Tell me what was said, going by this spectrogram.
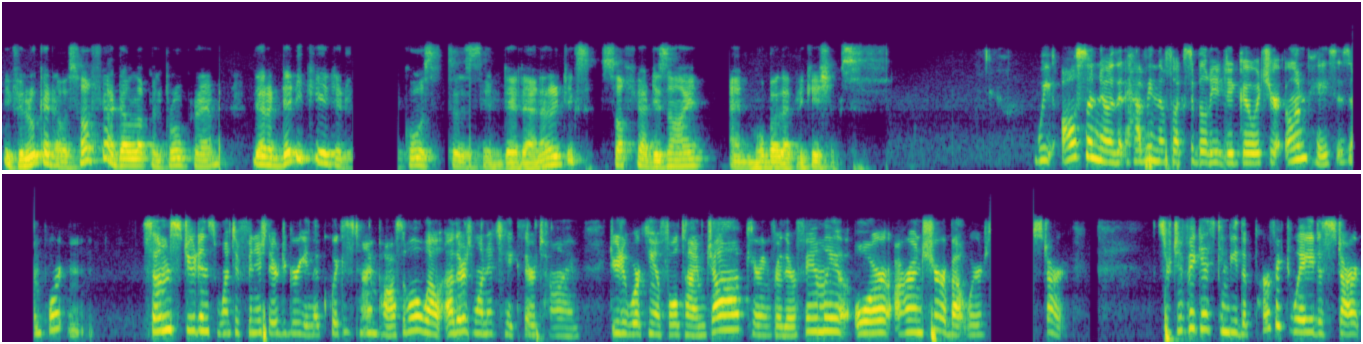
If you look at our software development program, there are dedicated courses in data analytics, software design, and mobile applications. We also know that having the flexibility to go at your own pace is important. Some students want to finish their degree in the quickest time possible, while others want to take their time due to working a full-time job, caring for their family, or are unsure about where to start. Certificates can be the perfect way to start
